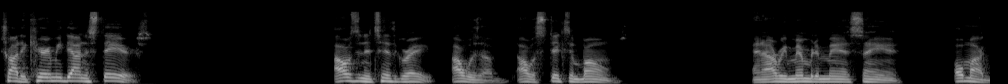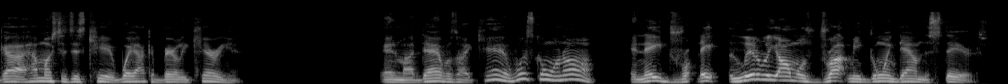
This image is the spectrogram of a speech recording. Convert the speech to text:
tried to carry me down the stairs. I was in the 10th grade. I was a I was sticks and bones. And I remember the man saying, Oh my God, how much does this kid weigh? I could barely carry him. And my dad was like, Yeah, what's going on? And they dro- they literally almost dropped me going down the stairs.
